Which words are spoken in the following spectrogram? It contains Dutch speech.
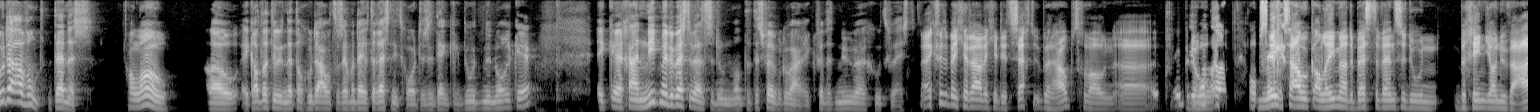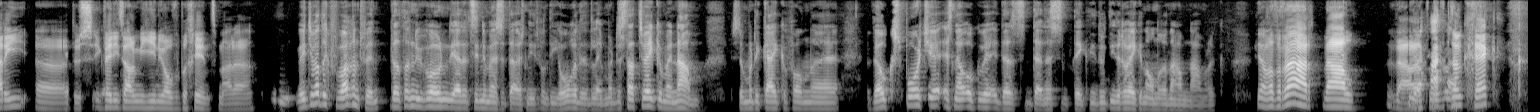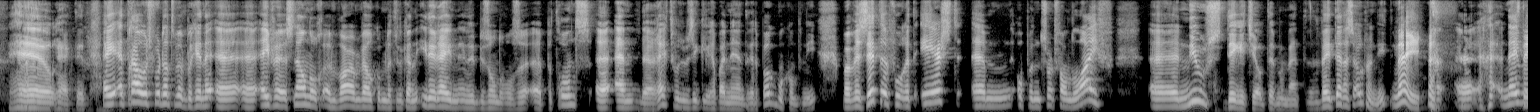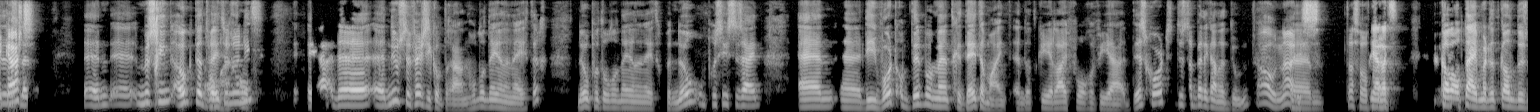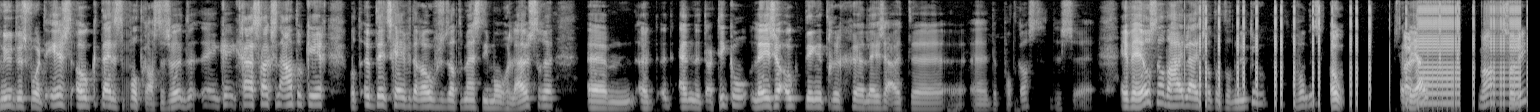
Goedenavond, Dennis. Hallo. Hallo. Ik had natuurlijk net al goedenavond gezegd, maar dat heeft de rest niet gehoord. Dus ik denk, ik doe het nu nog een keer. Ik eh, ga niet meer de beste wensen doen, want het is februari. Ik vind het nu eh, goed geweest. Ja, Ik vind het een beetje raar dat je dit zegt, überhaupt gewoon. ik bedoel, trouwens op zich zou ik alleen maar de beste wensen doen begin januari. dus ik weet niet waarom je hier nu over begint. Maar Weet je wat ik verwarrend vind? Dat er nu gewoon, ja, dat zien de mensen thuis niet, want die horen dit alleen. Maar er staat twee keer mijn naam. Dus dan moet ik kijken van eh, welk sportje is nou ook weer. Dat is Dennis Tik, die doet iedere week een andere naam namelijk. ja, wat raar. Nou, nou Ja. dat is ook gek. Heel gek dit. Hey, en trouwens, voordat we beginnen, eh, eh, even snel nog een warm welkom natuurlijk aan iedereen, in het bijzonder onze patrons en de rechter voor de muziek liggen bij Nederland de Pokémon Company. Maar we zitten voor het eerst ehm, op een soort van live eh nieuwsdingetje op dit moment. Dat weet Dennis ook nog niet. Nee. Nee, Stickers? En, eh, misschien ook, dat Oh weten we nog God. niet. Ja, de eh, nieuwste versie komt eraan, 199. 0.199.0 om precies te zijn. En eh, die wordt op dit moment gedatamined. En dat kun je live volgen via Discord. Dus dat ben ik aan het doen. Oh, nice. Ehm, dat is wel ja, dat kan altijd, maar dat kan dus nu dus voor het eerst ook tijdens de podcast. Dus we, de- ik, ik ga straks een aantal keer wat updates geven daarover, zodat de mensen die mogen luisteren ehm, en het artikel lezen ook dingen teruglezen lezen uit de, eh, de podcast. Dus eh, even heel snel de highlights wat er tot nu toe gevonden is. Oh, dat bij jou? Wat? Sorry?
